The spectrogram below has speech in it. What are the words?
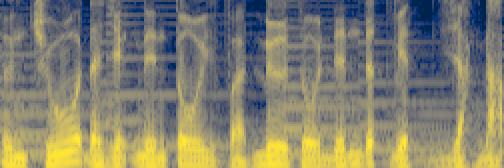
ơn Chúa đã dựng nên tôi và đưa tôi đến đất Việt giảng đạo.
